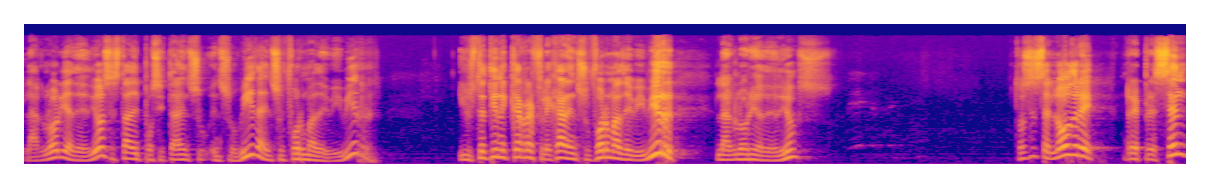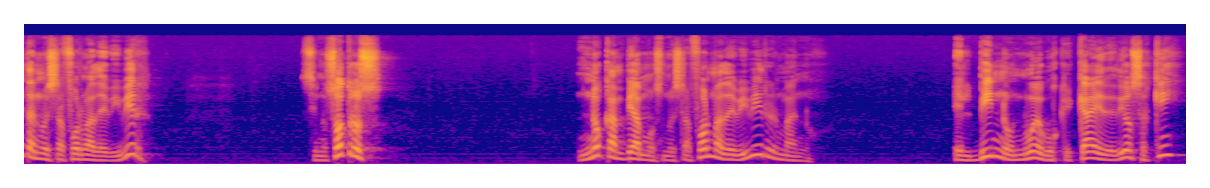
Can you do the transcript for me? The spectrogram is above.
la gloria de Dios está depositada en su, en su vida, en su forma de vivir. Y usted tiene que reflejar en su forma de vivir la gloria de Dios. Entonces el odre representa nuestra forma de vivir. Si nosotros no cambiamos nuestra forma de vivir, hermano, el vino nuevo que cae de Dios aquí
